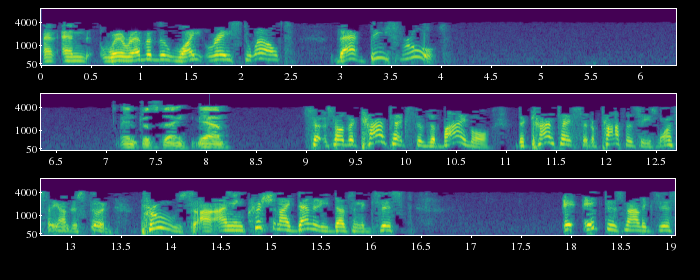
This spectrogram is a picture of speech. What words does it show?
And, and wherever the white race dwelt, that beast ruled. Interesting. Yeah. So, so the context of the Bible, the context of the prophecies, once they understood, proves. uh, I mean, Christian identity doesn't exist it, it does not exist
